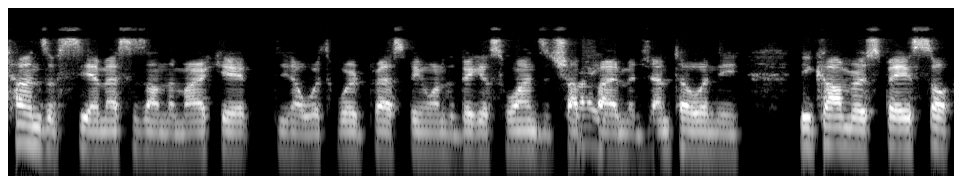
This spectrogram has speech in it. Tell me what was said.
tons of CMSs on the market. You know, with WordPress being one of the biggest ones, and Shopify right. and Magento in the e-commerce space. So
